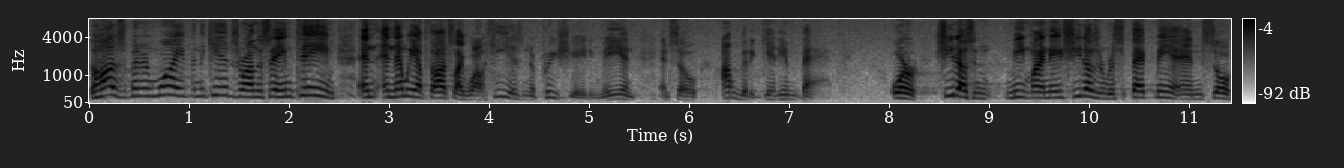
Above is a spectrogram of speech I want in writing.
The husband and wife and the kids are on the same team. And, and then we have thoughts like, well, he isn't appreciating me, and, and so I'm going to get him back or she doesn't meet my needs, she doesn't respect me, and so,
